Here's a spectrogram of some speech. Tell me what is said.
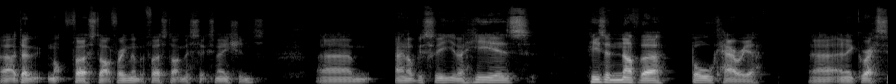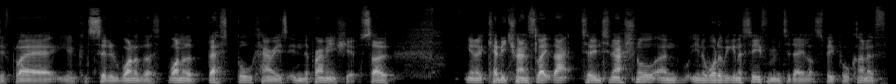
Uh, I don't not first start for England, but first start in the Six Nations. Um, and obviously, you know, he is he's another ball carrier, uh, an aggressive player. You know, considered one of the one of the best ball carriers in the Premiership. So you know, can he translate that to international? And you know, what are we going to see from him today? Lots of people kind of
